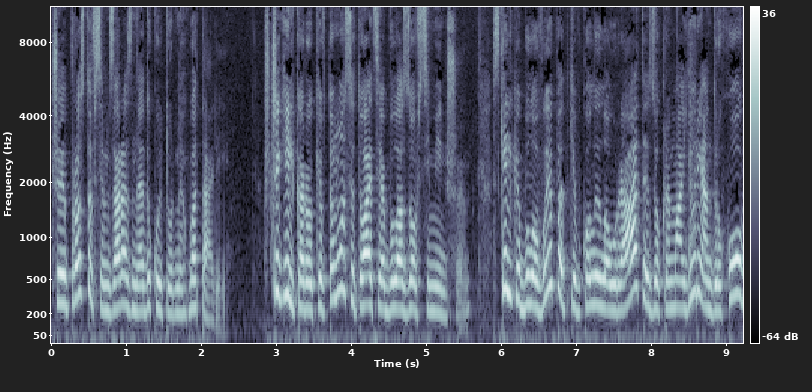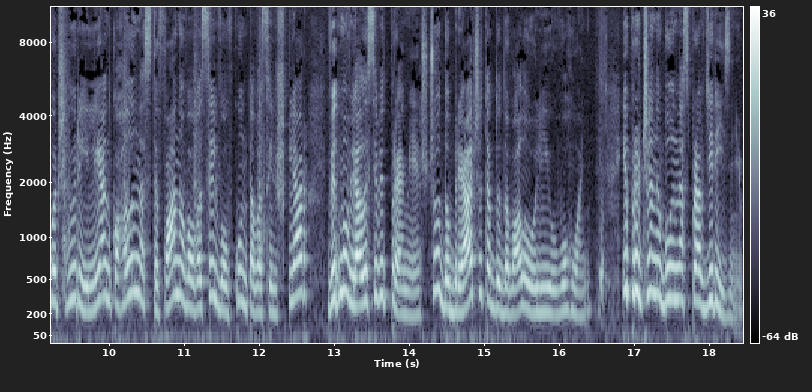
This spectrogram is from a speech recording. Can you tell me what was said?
Чи просто всім зараз не до культурних баталій? Ще кілька років тому ситуація була зовсім іншою. Скільки було випадків, коли лауреати, зокрема Юрій Андрухович, Юрій Іллєнко, Галина Стефанова, Василь Вовкун та Василь Шкляр відмовлялися від премії, що добряче так додавало олію у вогонь. І причини були насправді різні:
